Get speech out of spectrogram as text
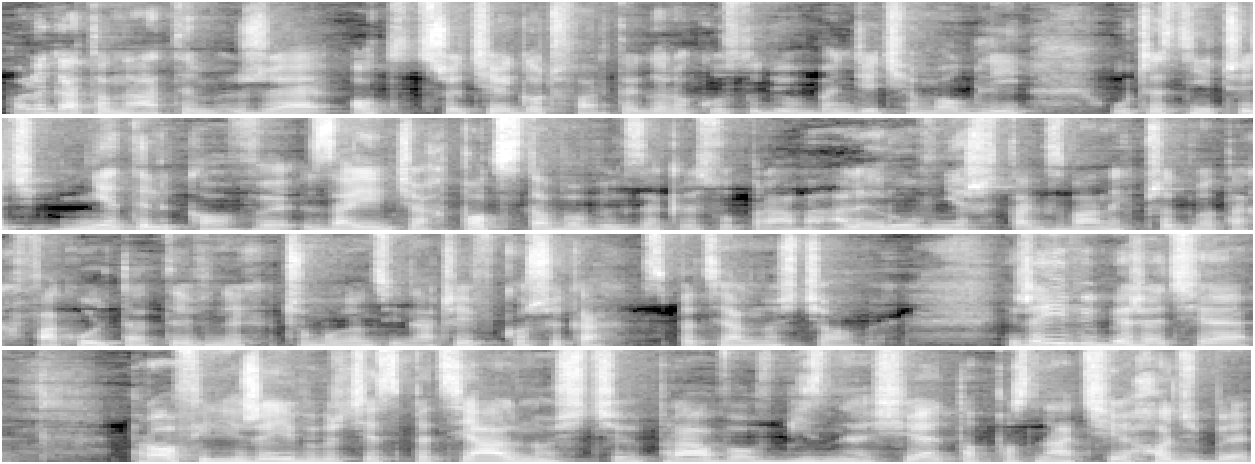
Polega to na tym, że od trzeciego, czwartego roku studiów będziecie mogli uczestniczyć nie tylko w zajęciach podstawowych z zakresu prawa, ale również w tak zwanych przedmiotach fakultatywnych, czy mówiąc inaczej, w koszykach specjalnościowych. Jeżeli wybierzecie profil, jeżeli wybierzecie specjalność prawo w biznesie, to poznacie choćby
